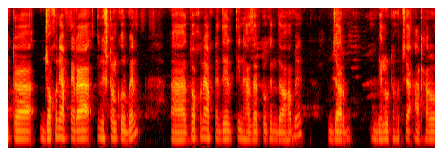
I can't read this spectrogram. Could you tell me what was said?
এটা যখনই আপনারা ইনস্টল করবেন তখনই আপনাদের তিন হাজার টোকেন দেওয়া হবে, যার ভ্যালুটা হচ্ছে আঠারো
